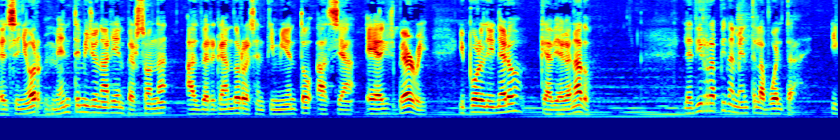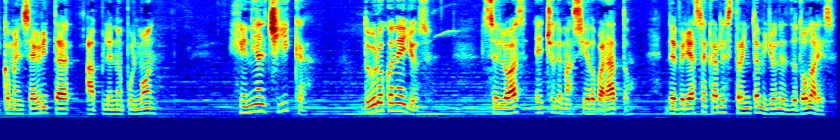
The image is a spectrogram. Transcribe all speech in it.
el señor mente millonaria en persona albergando resentimiento hacia. Berry y por el dinero que había ganado. Le di rápidamente la vuelta y comencé a gritar a pleno pulmón. Genial chica. Duro con ellos. Se lo has hecho demasiado barato. Deberías sacarles 30 millones de dólares.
